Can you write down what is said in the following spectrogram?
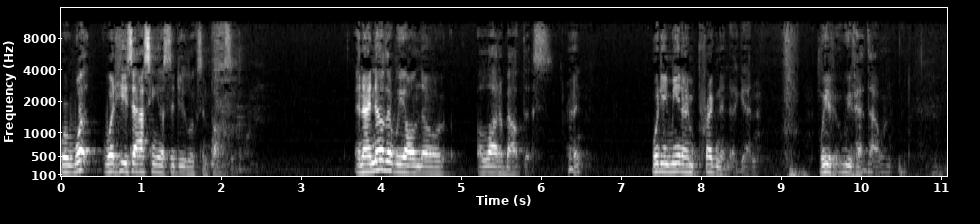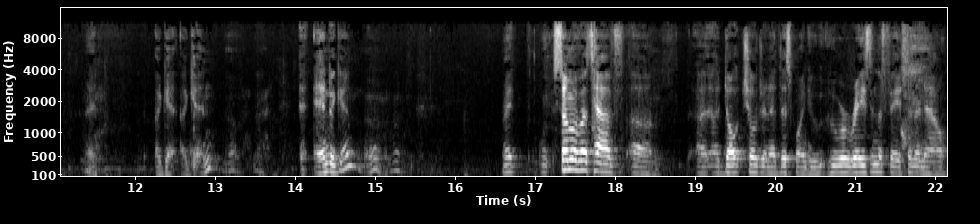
where what, what He's asking us to do looks impossible. And I know that we all know a lot about this, right? What do you mean I'm pregnant again? We've, we've had that one. Right? Again, again? Oh. And again? Oh. oh. Right? Some of us have um, adult children at this point who, who were raised in the faith and are now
